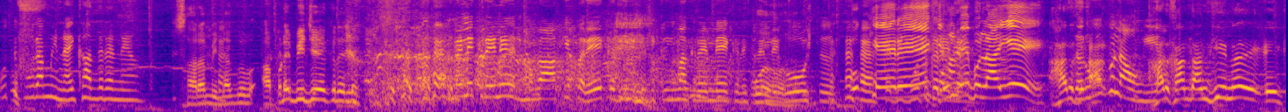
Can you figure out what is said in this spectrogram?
वो तो पूरा महीना ही खाते रहने हैं ਸਾਰਾ ਮਹੀਨਾ ਕੋਈ ਆਪਣੇ ਬੀਜੇ ਕਰੇਲੇ पहले करेले मंगा के भरे कभी कभी कीमा करेले कभी करेले गोश्त वो कह रहे हैं कि हमें बुलाइए हर जरूर हर- बुलाऊंगी। हर खानदान की ना एक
